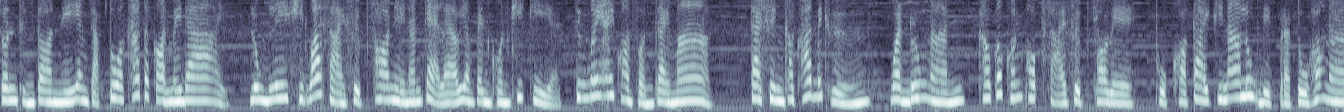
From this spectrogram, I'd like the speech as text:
จนถึงตอนนี้ยังจับตัวฆาตกรไม่ได้ ลุงลี่คิดว่าสายสืบช่อเนนั้นแก่แล้วยังเป็นคนขี้เกียจจึงไม่ให้ความสนใจมาก แต่สิ่งเขาคาดไม่ถึง วันรุ่งนั้นเขาก็ค้นพบสายสืบชอเว ผูกคอตายที่หน้าลูกบิดประตูห้องน้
